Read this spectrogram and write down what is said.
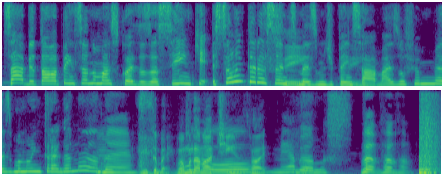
Sabe, eu tava pensando umas coisas assim que são interessantes Sim, mesmo de pensar, mas o filme mesmo não entrega nada. É. Muito bem, vamos dar Ficou notinhas, vai. meia boca. Vamos. Vamos, vamos, vamos.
